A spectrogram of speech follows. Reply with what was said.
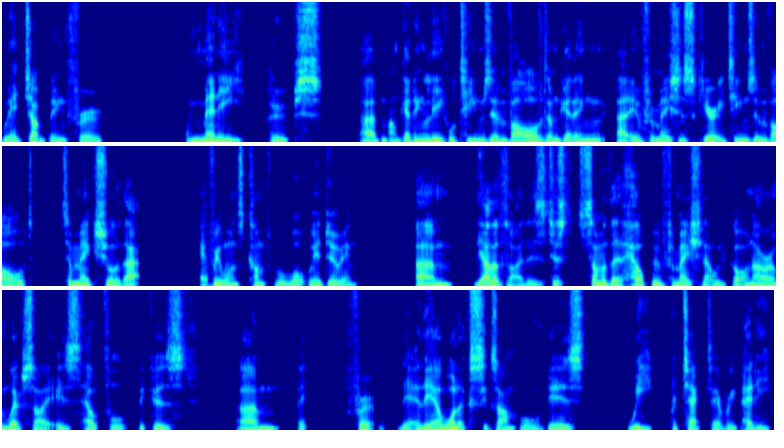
we're jumping through many hoops. Um, I'm getting legal teams involved. I'm getting uh, information security teams involved to make sure that everyone's comfortable with what we're doing. Um, the other side is just some of the help information that we've got on our own website is helpful because um, it, for the, the Wallachs example is we protect every penny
